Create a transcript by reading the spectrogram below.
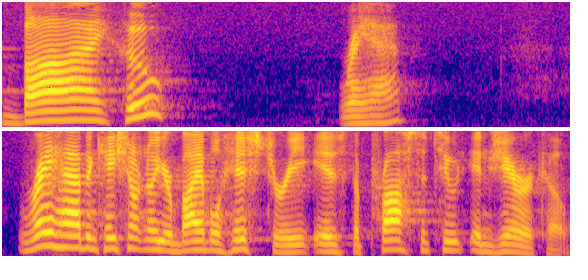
by who? Rahab. Rahab, in case you don't know your Bible history, is the prostitute in Jericho.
